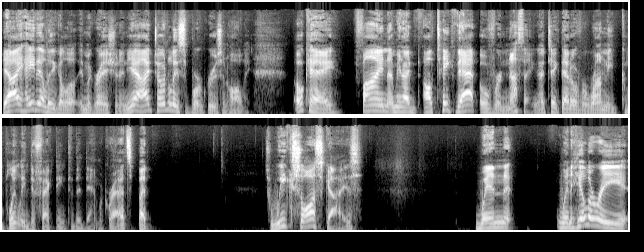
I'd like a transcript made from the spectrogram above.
yeah, I hate illegal immigration, and yeah, I totally support Cruz and Hawley. Okay, fine. I mean, I'd, I'll take that over nothing. I'd take that over Romney completely defecting to the Democrats, but it's weak sauce, guys. When when Hillary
